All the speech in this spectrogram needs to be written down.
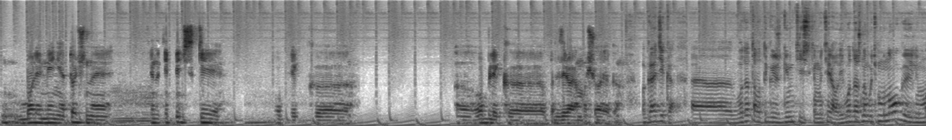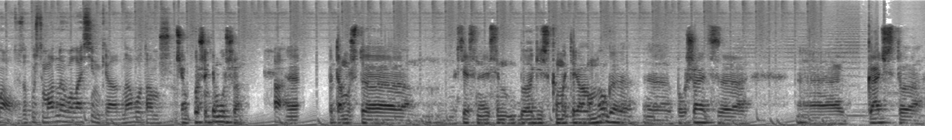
более-менее точный фенотипический облик э, облик подозреваемого человека. Погоди-ка, э, вот это вот ты говоришь генетический материал, его должно быть много или мало? То есть, допустим, одной волосинки, одного там... Чем больше, тем лучше. А. Потому что, естественно, если биологического материала много, э, повышается э, качество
